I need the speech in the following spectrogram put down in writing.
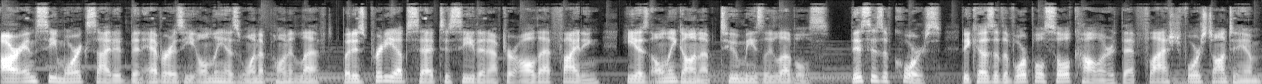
Our MC more excited than ever as he only has one opponent left, but is pretty upset to see that after all that fighting, he has only gone up two measly levels. This is of course, because of the Vorpal Soul Collar that Flash forced onto him,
